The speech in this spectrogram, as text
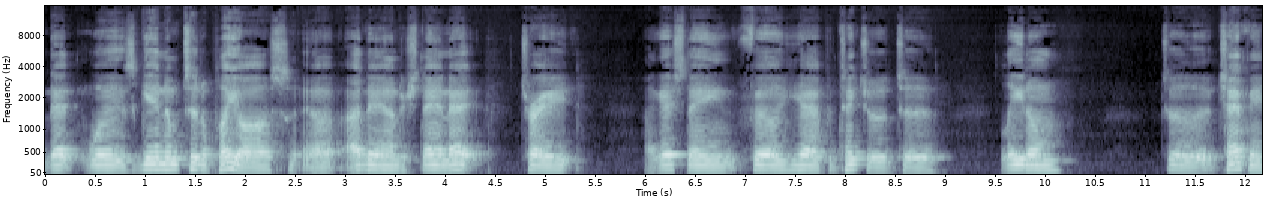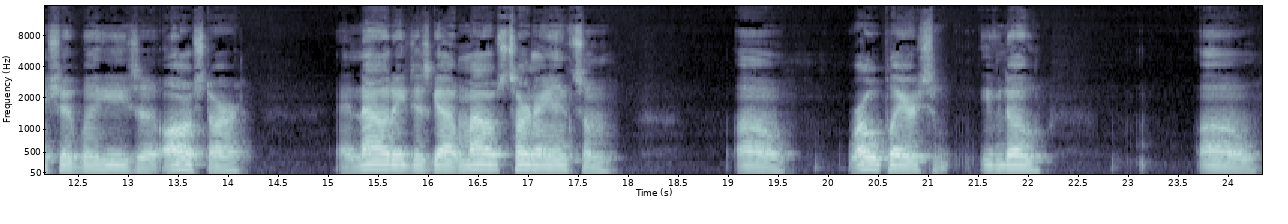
that was getting them to the playoffs. Uh, I didn't understand that trade. I guess they feel he had potential to lead them to championship, but he's an all star. And now they just got Miles Turner and some um, role players, even though um,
